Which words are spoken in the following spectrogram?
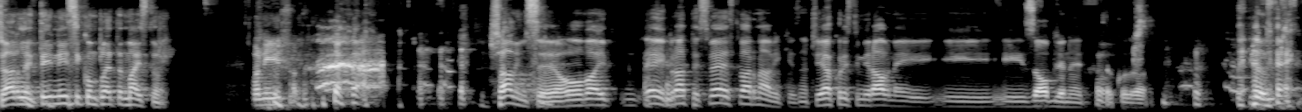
Charlie, ti nisi kompletan majstor. To nisam. Šalim se, ovaj, ej, brate, sve je stvar navike. Znači, ja koristim i ravne i, i, i zaobljene, tako da... ne.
